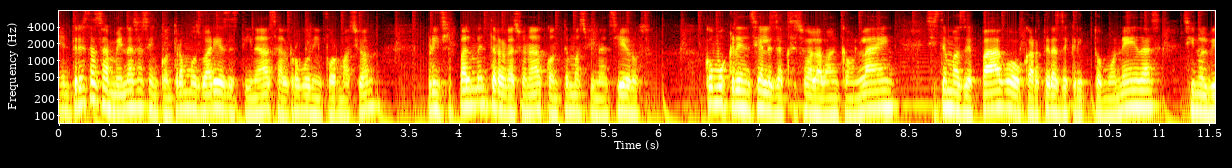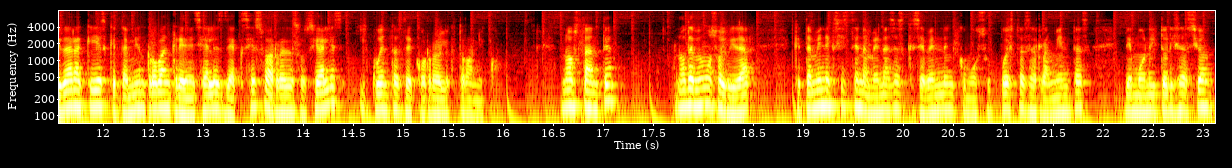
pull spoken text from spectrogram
Entre estas amenazas encontramos varias destinadas al robo de información, principalmente relacionada con temas financieros, como credenciales de acceso a la banca online, sistemas de pago o carteras de criptomonedas, sin olvidar aquellas que también roban credenciales de acceso a redes sociales y cuentas de correo electrónico. No obstante, no debemos olvidar que también existen amenazas que se venden como supuestas herramientas de monitorización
